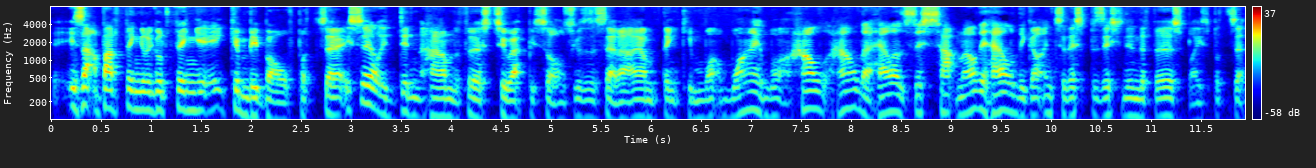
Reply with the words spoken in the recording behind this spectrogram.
is that a bad thing or a good thing? It can be both but uh, it certainly didn't harm the first two episodes because as i said i am thinking what why what how how the hell has this happened? How the hell have they got into this position in the first place? But uh,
